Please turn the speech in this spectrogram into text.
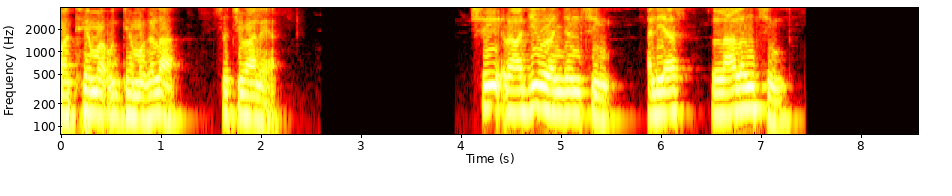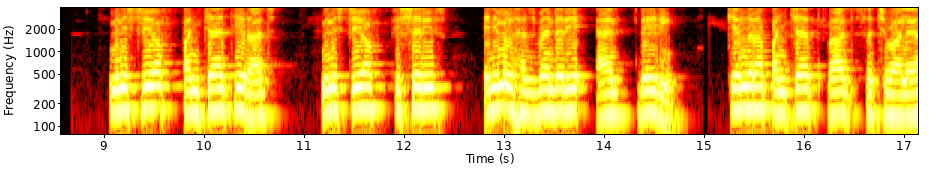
ಮಧ್ಯಮ ಉದ್ಯಮಗಳ ಸಚಿವಾಲಯ. Shri Rajiv Ranjan Singh alias Lalan Singh. Ministry of Panchayati Raj ministry of fisheries animal husbandry and dairy ಕೇಂದ್ರ ಪಂಚಾಯತ್ ರಾಜ್ ಸಚಿವಾಲಯ,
